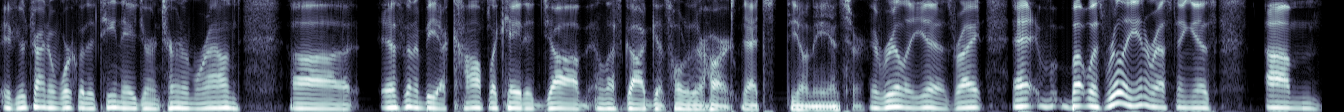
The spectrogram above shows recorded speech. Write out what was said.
if you're trying to work with a teenager and turn them around, uh, it's going to be a complicated job unless God gets hold of their heart. That's the only answer. It really is, right? And, but what's really interesting is. Um,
